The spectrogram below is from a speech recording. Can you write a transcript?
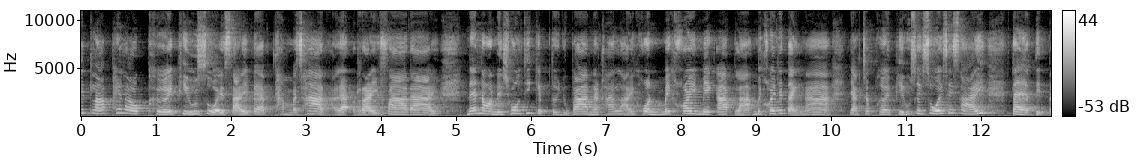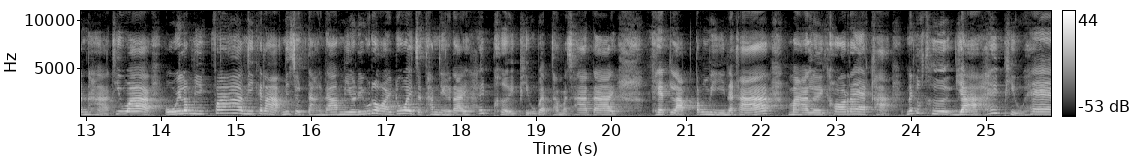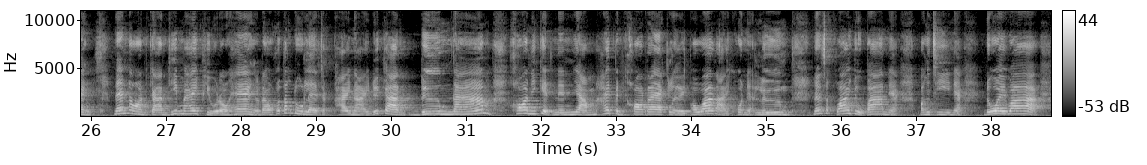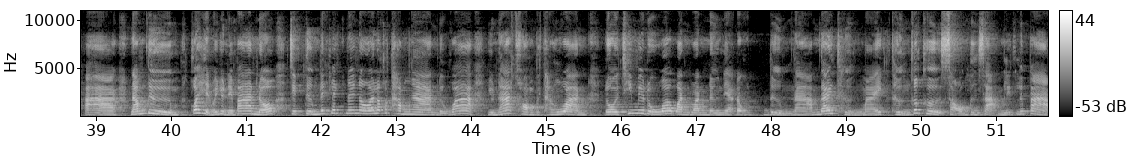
เคล็ดลับให้เราเผยผิวสวยใสแบบธรรมชาติและไร้ฝ้าได้ แน่นอนในช่วงที่เก็บตัวอยู่บ้านนะคะ หลายคนไม่ค่อยเมคอัพละ ไม่ค่อยได้แต่งหน้า อยากจะเผยผิวสวยๆใสๆแต่ติดปัญหาที่ว่าโอ้ยเรามีฝ้ามีกระมีจุดด่างดำมีริ้วรอยด้วยจะทำอย่างไรให้เผยผิวแบบธรรมชาติได้ เคล็ดลับต้องมีนะคะ มาเลยข้อแรกค่ะ นั่นก็คืออย่าให้ผิวแห้ง แน่นอนการที่ไม่ให้ผิวเราแห้ง เราก็ต้องดูแลจากภายในด้วยการดื่มน้ำข้อนี้เกดเน้นย้ำให้เป็นข้อแรกเลย เพราะว่าหลายคนเนี่ยลืม เนื่องจากว่าอยู่บ้านเนี่ยบางทีเนี่ยด้วยว่าาน้ำดื่มก็เห็นว่าอยู่ในบ้านเนาะจิบดื่มเล็ก ๆ น้อยๆแล้วก็ทำงานหรือว่าอยู่หน้าคอมไปทั้งวัน โดยที่ไม่รู้ว่าวันวันๆหนึ่งเนี่ยเราดื่มน้ำได้ถึงไหมถึงก็คือ 2-3 ลิตรหรือเปล่า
